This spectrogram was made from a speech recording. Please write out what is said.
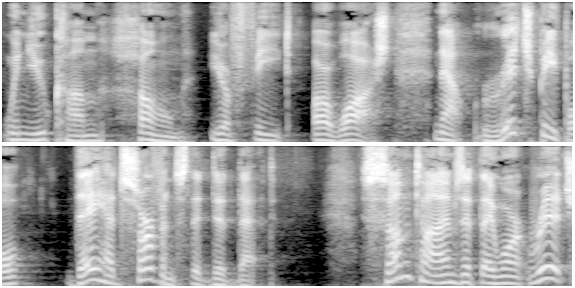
when you come home. Your feet are washed. Now, rich people, they had servants that did that. Sometimes, if they weren't rich,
